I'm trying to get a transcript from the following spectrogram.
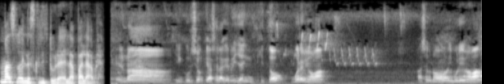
más no la escritura de la palabra. En una incursión que hace la guerrilla en Quito, muere mi mamá. Hace uno, murió mi mamá.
